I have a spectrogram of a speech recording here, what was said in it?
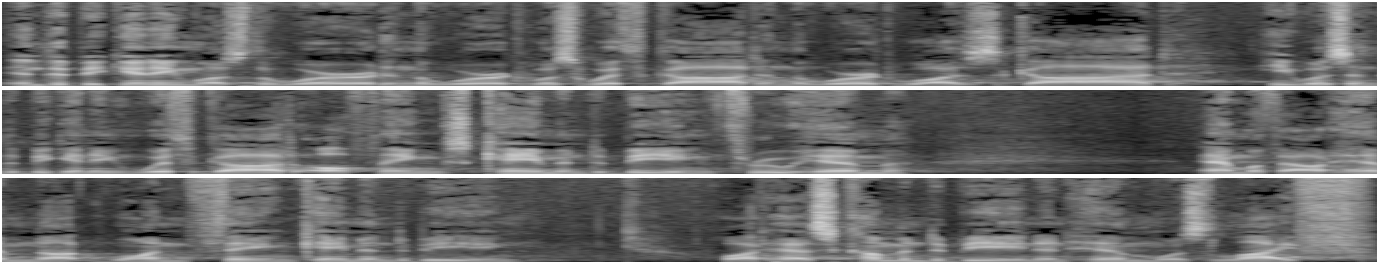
In the beginning was the Word, and the Word was with God, and the Word was God. He was in the beginning with God. All things came into being through him, and without him, not one thing came into being. What has come into being in him was life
